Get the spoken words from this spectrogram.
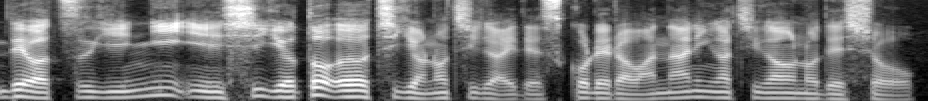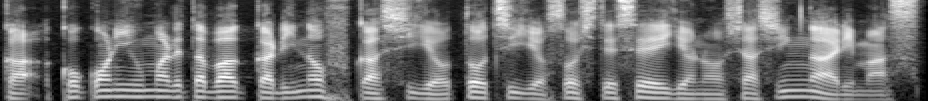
では次に、死魚と稚魚の違いです。これらは何が違うのでしょうか？ここに生まれたばっかりの孵化死魚と稚魚、そして生魚の写真があります。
